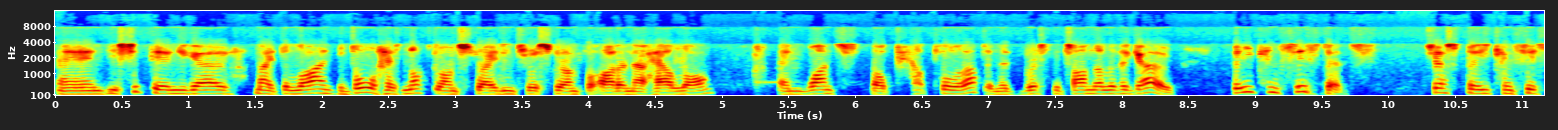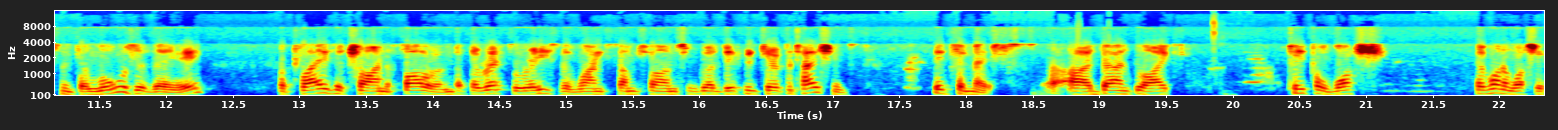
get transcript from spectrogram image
And you sit there and you go, mate, the line, the ball has not gone straight into a scrum for I don't know how long. And once they'll pull it up, and the rest of the time they'll let it go. Be consistent. Just be consistent. The laws are there. The players are trying to follow them, but the referees are the ones sometimes who've got different interpretations. It's a mess. I don't like people watch. They want to watch a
